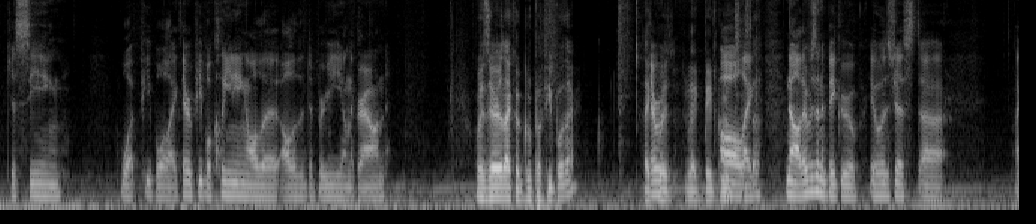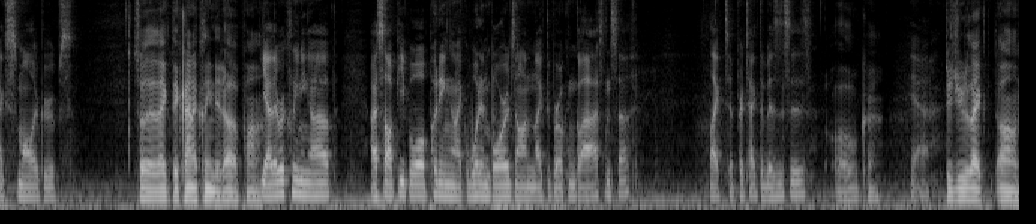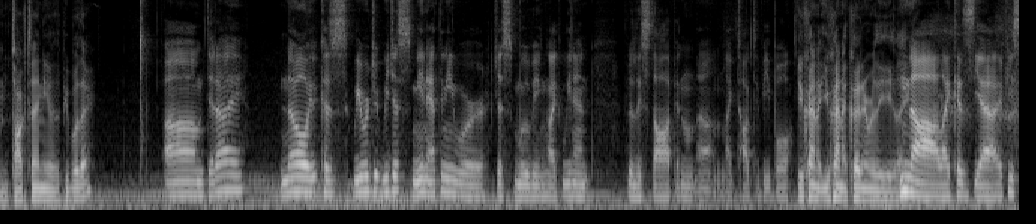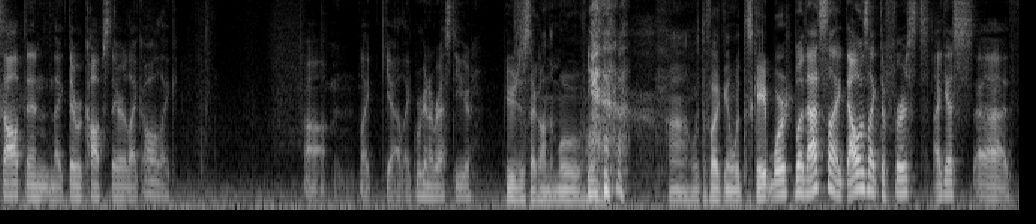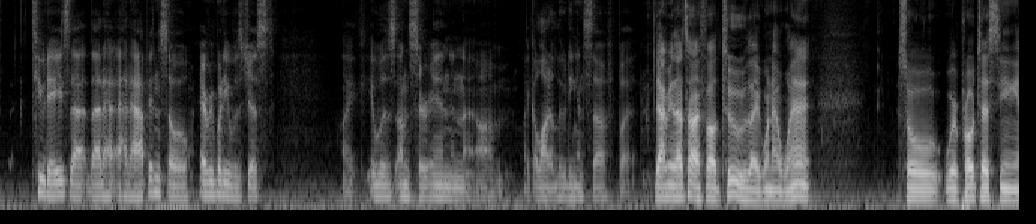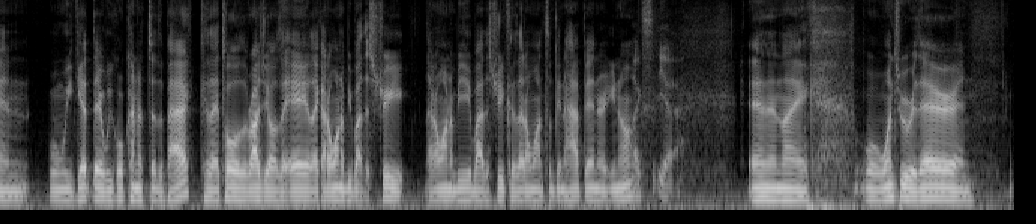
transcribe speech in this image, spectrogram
just seeing what people like there were people cleaning all the all of the debris on the ground was there like a group of people there like There were- with like big groups oh like stuff? no there wasn't a big group it was just uh like smaller groups so they like they kind of cleaned it up huh Yeah, they were cleaning up. I saw people putting like wooden boards on like the broken glass and stuff, like to protect the businesses. oh, okay Yeah. did you like um talk to any of the people there Um, did I? No, because we were ju- we just me and Anthony were just moving. Like we didn't really stop and um like talk to people. you kind of you kind of couldn't really like nah, like cause yeah, if you stopped and like there were cops there, like oh like, um, like yeah, like we're gonna arrest you. You were just like on the move huh? Yeah. Huh, with the fucking with the skateboard But that's like that was like the first, I guess, uh, two days that that ha- had happened. So everybody was just like it was uncertain and um, like a lot of looting and stuff. But Yeah, I mean that's how I felt too. Like when I went, so we're protesting, and when we get there, we go kind of to the back because I told Raji I was like, "Hey, like I don't want to be by the street. I don't want to be by the street because I don't want something to happen, or you know." like yeah, and then like, well, once we were there, and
